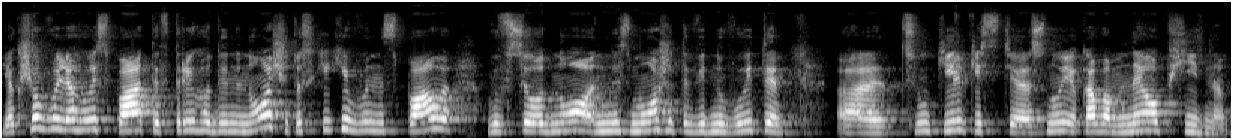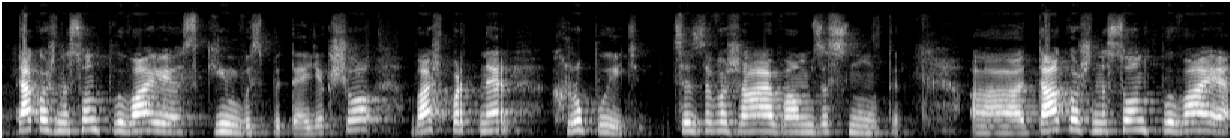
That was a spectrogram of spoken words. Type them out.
Якщо ви лягли спати в 3 години ночі, то скільки ви не спали, ви все одно не зможете відновити цю кількість е, сну, яка вам необхідна. Також на сон впливає, з ким ви спите. Якщо ваш партнер хропить, це заважає вам заснути. Е, Також на сон впливає.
